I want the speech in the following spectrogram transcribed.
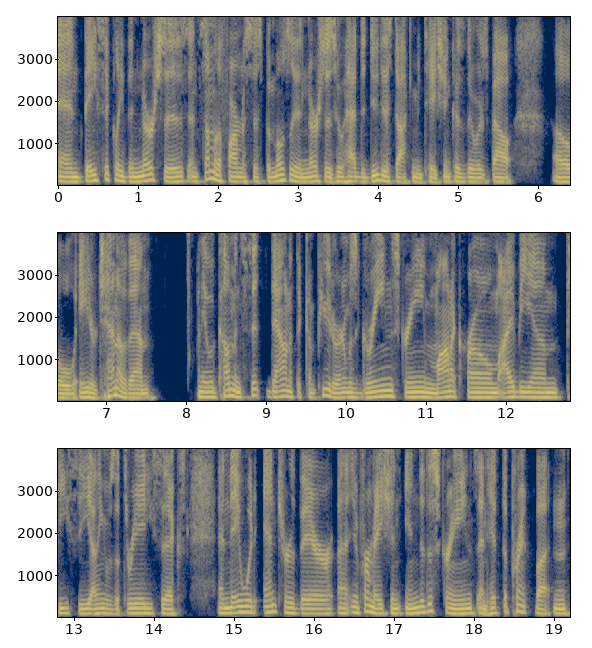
and basically the nurses and some of the pharmacists but mostly the nurses who had to do this documentation because there was about oh eight or ten of them and they would come and sit down at the computer and it was green screen monochrome ibm pc i think it was a 386 and they would enter their uh, information into the screens and hit the print button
